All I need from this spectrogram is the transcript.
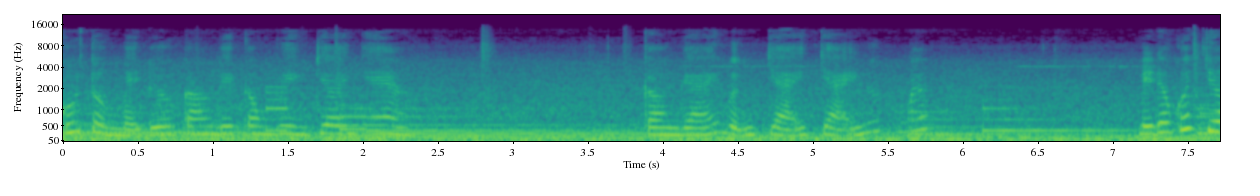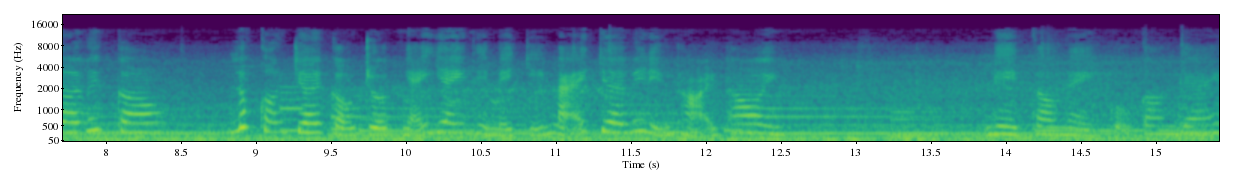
cuối tuần mẹ đưa con đi công viên chơi nha. Con gái vẫn chảy chảy nước mắt. Mẹ đâu có chơi với con. Lúc con chơi cậu trượt nhảy dây thì mẹ chỉ mãi chơi với điện thoại thôi. Nghe câu này của con gái,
